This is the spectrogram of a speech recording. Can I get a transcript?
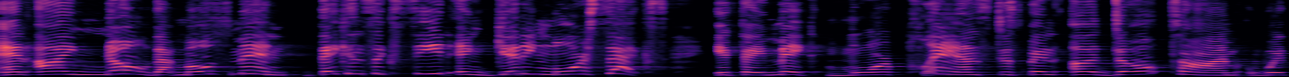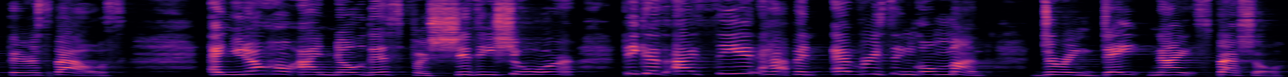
and I know that most men, they can succeed in getting more sex if they make more plans to spend adult time with their spouse. And you know how I know this for shizzy sure? Because I see it happen every single month during date night special.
